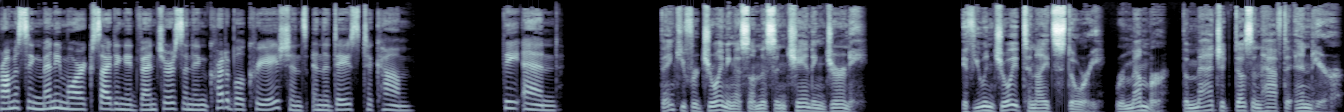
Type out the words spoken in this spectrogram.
promising many more exciting adventures and incredible creations in the days to come. The end. Thank you for joining us on this enchanting journey. If you enjoyed tonight's story, remember, the magic doesn't have to end here.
